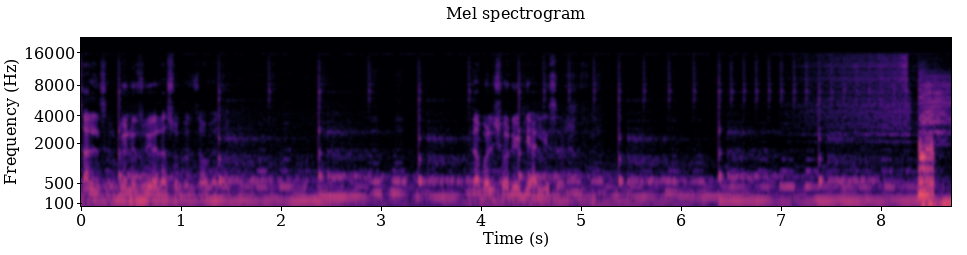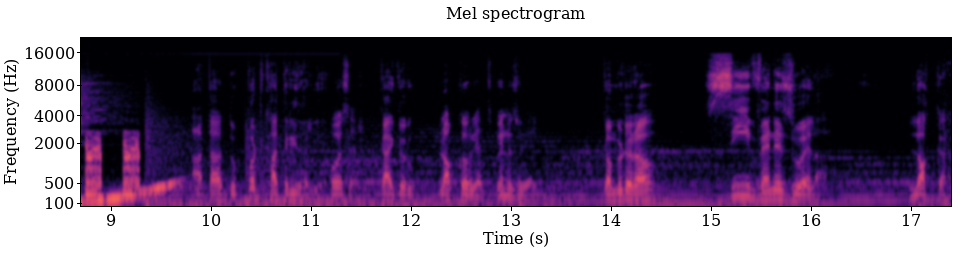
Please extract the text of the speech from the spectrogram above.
चालेल सर व्हेनेझुएला सोबत जाऊयात डबल श्युरिटी आली सर आता दुप्पट खात्री झाली आहे. हो सर काय करू? लॉक करूयात व्हेनेझुएला. कम्प्युटरराव सी व्हेनेझुएला. लॉक करा.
